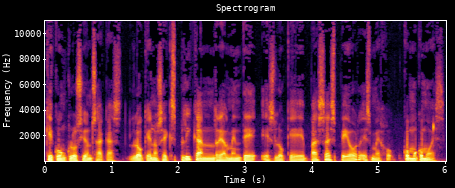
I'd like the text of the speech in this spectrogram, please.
¿qué conclusión sacas? ¿Lo que nos explican realmente es lo que pasa, es peor, es mejor? ¿Cómo, cómo es?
